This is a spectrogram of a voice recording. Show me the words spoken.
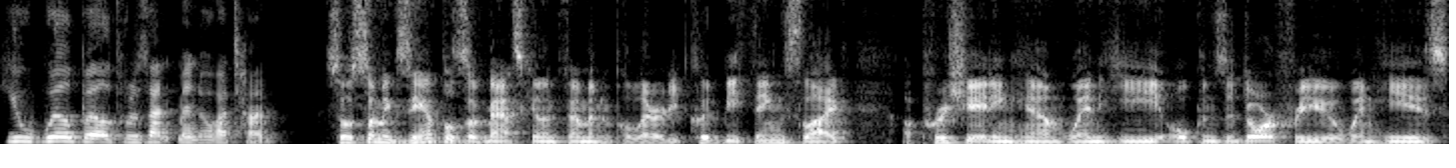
you will build resentment over time. So some examples of masculine feminine polarity could be things like appreciating him when he opens the door for you, when he's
